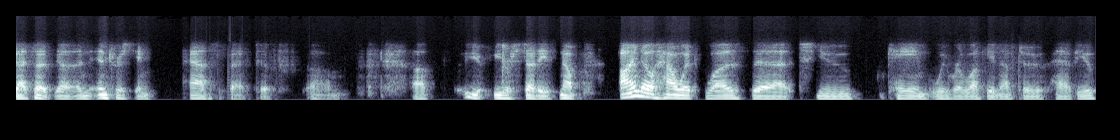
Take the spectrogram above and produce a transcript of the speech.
That's a, an interesting aspect of um, uh, your, your studies. Now, I know how it was that you came. We were lucky enough to have you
